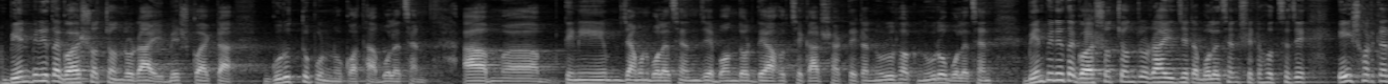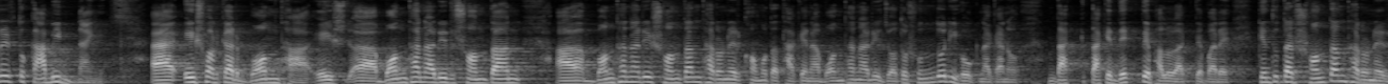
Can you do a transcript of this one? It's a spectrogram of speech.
বিএনপি নেতা গয়েশ্বর চন্দ্র রায় বেশ কয়েকটা গুরুত্বপূর্ণ কথা বলেছেন। তিনি যেমন বলেছেন যে বন্দর দেয়া হচ্ছে কার স্বার্থে, এটা নুরুল হক নূরও বলেছেন। বিএনপি নেতা গয়েশ্বর চন্দ্র রায় যেটা বলেছেন, সেটা হচ্ছে যে এই সরকারের তো কাবিন নাই। এই সরকার বন্ধা, এই বন্ধা নারীর সন্তান বন্ধা নারীর সন্তান ধারণের ক্ষমতা থাকে না, বন্ধা নারী যত সুন্দরী হোক না কেন তাকে দেখতে ভালো লাগতে পারে, কিন্তু তার সন্তান ধারণের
